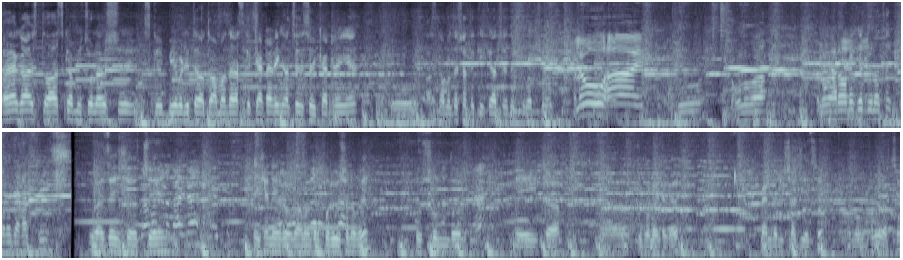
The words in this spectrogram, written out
হ্যাঁ গাছ তো আজকে আমি চলে আসছি। আজকে বিয়ে বাড়িতে তো আমাদের আজকে ক্যাটারিং আছে সেই ক্যাটারিংয়ে তো আজকে আমাদের সাথে কে কে আছে দেখতে পাচ্ছ? হ্যালো হাই বাবুমা এবং আরও অনেকের জন আছে পরে দেখাচ্ছি। গাছ এসে হচ্ছে এইখানে হলো আমাদের পরিবেশন হবে। খুব সুন্দর এইটা কি বলে এটাকে প্যান্ডেল সাজিয়েছে এবং ভালো লাগছে।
